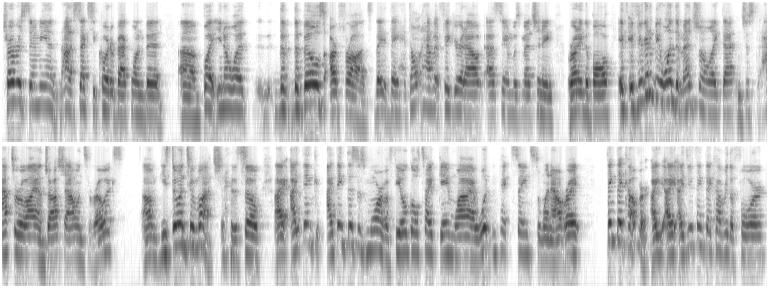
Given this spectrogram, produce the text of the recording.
Trevor Siemian, not a sexy quarterback one bit. Um, but you know what? The the Bills are frauds. They they don't have it figured out, as Sam was mentioning, running the ball. If, if you're going to be one dimensional like that and just have to rely on Josh Allen's heroics, um, he's doing too much. so I, I think I think this is more of a field goal type game. Why I wouldn't pick Saints to win outright. I think they cover. I, I, I do think they cover the four.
